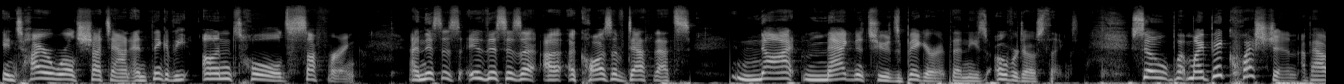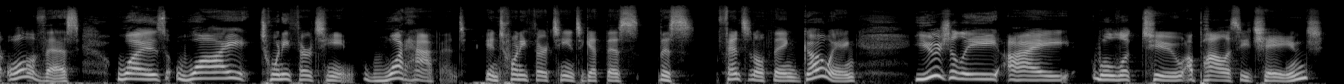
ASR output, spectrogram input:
Entire world shut down and think of the untold suffering. And this is this is a, a, a cause of death that's not magnitudes bigger than these overdose things. So, but my big question about all of this was why 2013? What happened in 2013 to get this this fentanyl thing going? Usually I will look to a policy change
